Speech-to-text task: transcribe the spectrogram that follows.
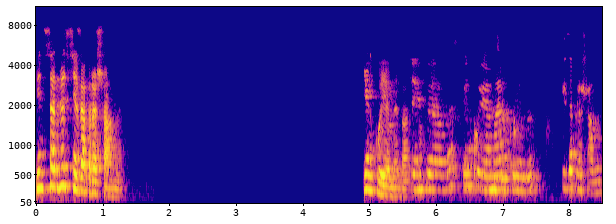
Więc serdecznie zapraszamy. Dziękujemy bardzo. Dziękuję bardzo. Dziękujemy. Dziękujemy. I zapraszamy.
